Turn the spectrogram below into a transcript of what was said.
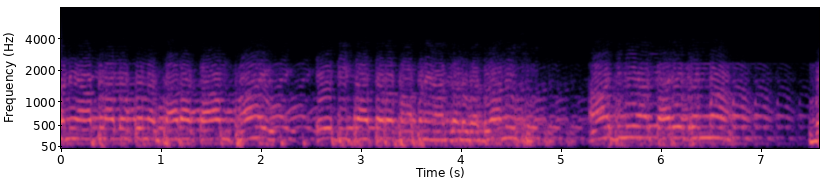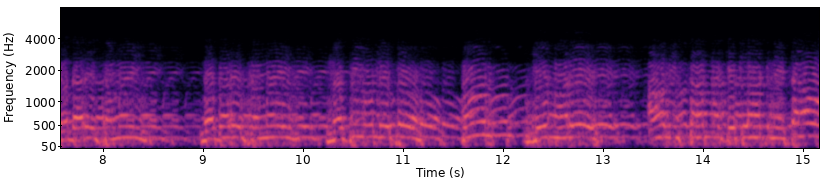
અને આપણા લોકોના સારા કામ થાય એ દિશા તરફ આપણે આગળ વધવાનું છે. આજની આ કાર્યક્રમમાં વધારે સમય વધારે સમય નથી હું લેતો પણ જે મારે આ વિસ્તારના કેટલાક નેતાઓ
